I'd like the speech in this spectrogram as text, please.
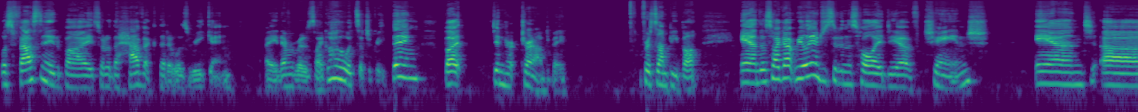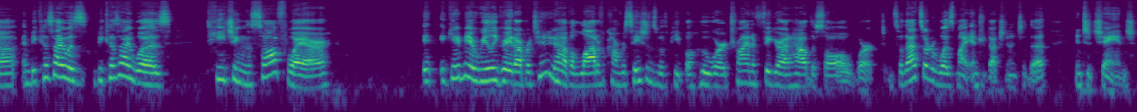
was fascinated by sort of the havoc that it was wreaking. Right, everybody was like, "Oh, it's such a great thing," but didn't turn out to be for some people. And so I got really interested in this whole idea of change, and uh, and because I was because I was teaching the software, it, it gave me a really great opportunity to have a lot of conversations with people who were trying to figure out how this all worked. And so that sort of was my introduction into the into change.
